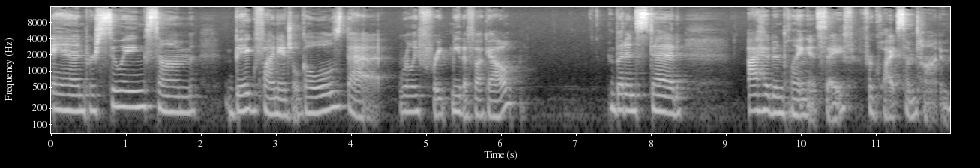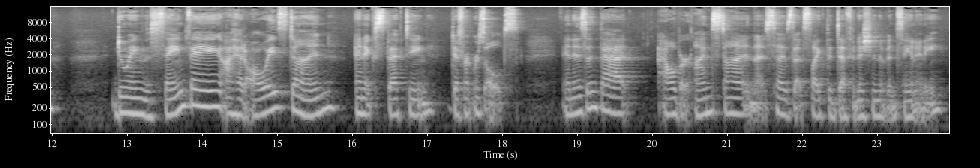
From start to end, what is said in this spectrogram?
and pursuing some big financial goals that really freaked me the fuck out. But instead, I had been playing it safe for quite some time, doing the same thing I had always done and expecting different results. And isn't that Albert Einstein that says that's like the definition of insanity?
